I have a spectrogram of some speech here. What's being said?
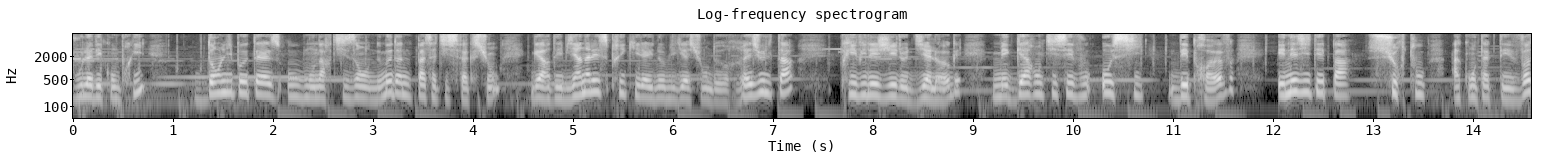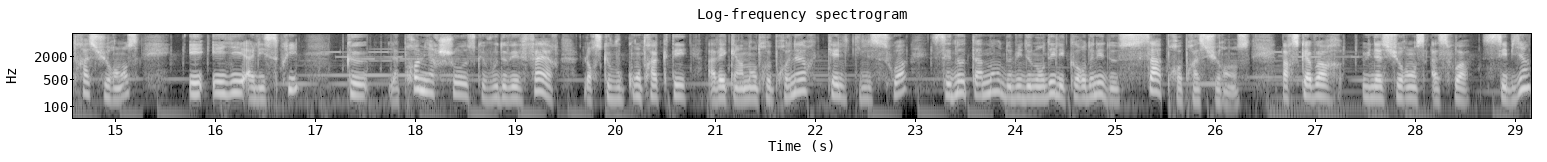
vous l'avez compris, dans l'hypothèse où mon artisan ne me donne pas satisfaction, gardez bien à l'esprit qu'il a une obligation de résultat, privilégiez le dialogue, mais garantissez-vous aussi des preuves et n'hésitez pas surtout à contacter votre assurance et ayez à l'esprit que la première chose que vous devez faire lorsque vous contractez avec un entrepreneur, quel qu'il soit, c'est notamment de lui demander les coordonnées de sa propre assurance. Parce qu'avoir une assurance à soi, c'est bien,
